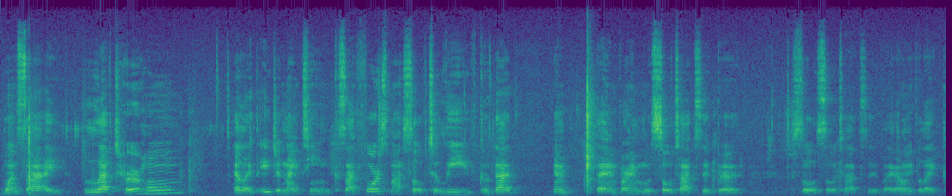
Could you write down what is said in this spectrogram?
once I left her home at like the age of 19 because I forced myself to leave because that that environment was so toxic, bro. So so toxic. Like I don't even like.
